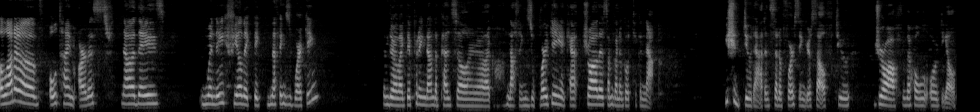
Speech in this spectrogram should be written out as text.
A lot of old time artists nowadays when they feel like they nothing's working and they're like they're putting down the pencil and they're like oh, nothing's working i can't draw this i'm gonna go take a nap. You should do that instead of forcing yourself to draw for the whole ordeal.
